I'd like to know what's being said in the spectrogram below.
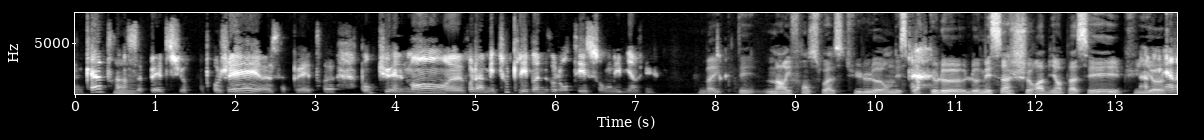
24, hein, mmh. ça peut être sur projet, euh, ça peut être euh, ponctuellement, euh, voilà. Mais toutes les bonnes volontés sont les bienvenues. Bah écoutez, Marie-Françoise Tulle, on espère que le, le, message sera bien passé et puis ah,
